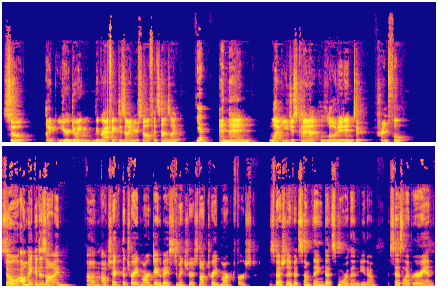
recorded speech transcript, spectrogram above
So like you're doing the graphic design yourself it sounds like? Yep. And then what you just kind of load it into printful? So i'll make a design um, I'll check the trademark database to make sure it's not trademarked first, especially if it's something that's more than, you know, says librarian.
